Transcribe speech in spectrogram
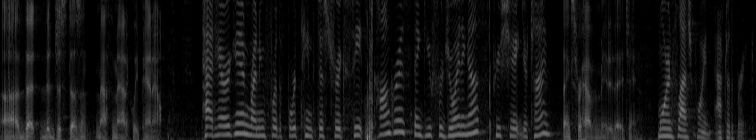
uh, that, that just doesn't mathematically pan out. Pat Harrigan, running for the 14th District seat in Congress. Thank you for joining us. Appreciate your time. Thanks for having me today, Jane. More in Flashpoint after the break.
